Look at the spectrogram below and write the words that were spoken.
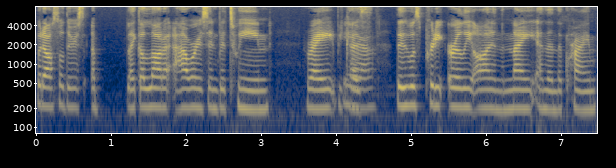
But also, there's a like a lot of hours in between, right? Because Yeah. this was pretty early on in the night, and then the crime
